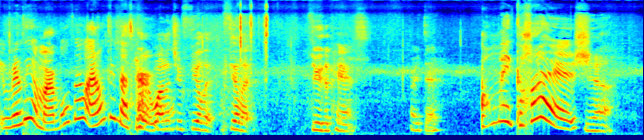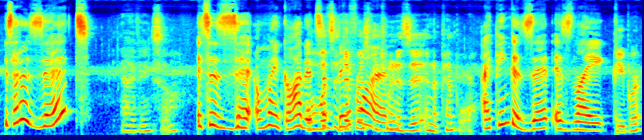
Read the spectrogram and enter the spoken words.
Really a marble though? I don't think that's Here, marble. why don't you feel it? Feel it through the pants, right there. Oh my gosh! Yeah, Is that a zit? yeah, I think so. It's a zit. Oh my god, it's well, what's a the difference one. between a zit and a pimple? I think a zit is like Deeper.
